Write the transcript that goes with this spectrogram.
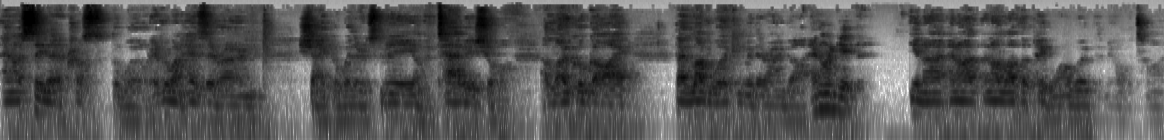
and I see that across the world. Everyone has their own shaper, whether it's me or Tavish or a local guy. They love working with their own guy, and I get that. You know, and I and I love that people want to work with me all the time.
